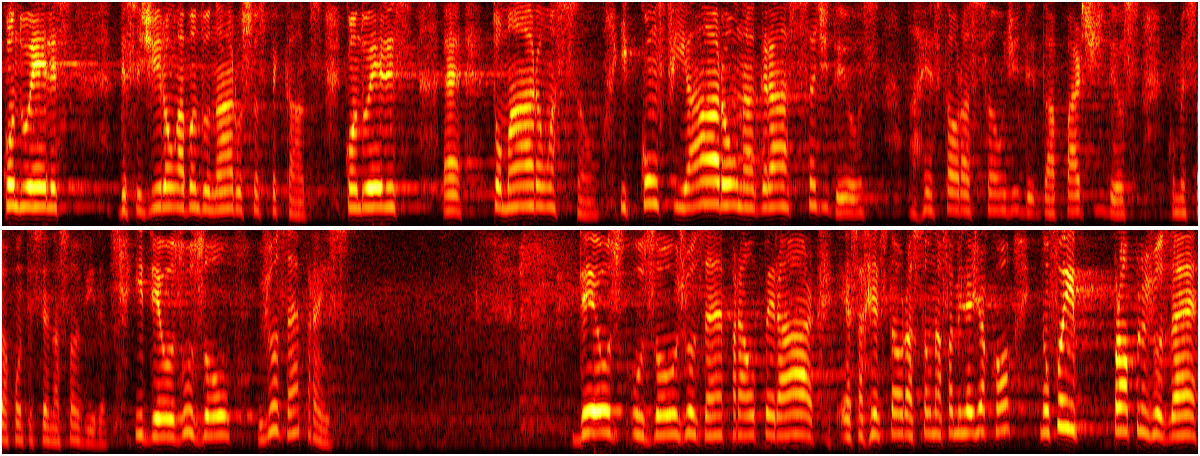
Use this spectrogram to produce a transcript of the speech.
Quando eles decidiram abandonar os seus pecados, quando eles é, tomaram ação e confiaram na graça de Deus, a restauração de, da parte de Deus começou a acontecer na sua vida. E Deus usou José para isso. Deus usou José para operar essa restauração na família de Jacó. Não foi próprio José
